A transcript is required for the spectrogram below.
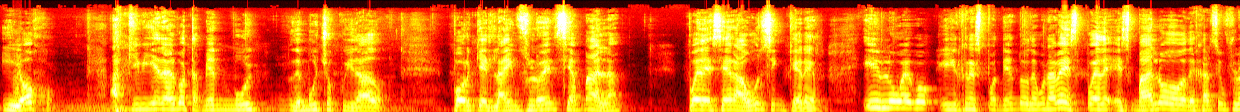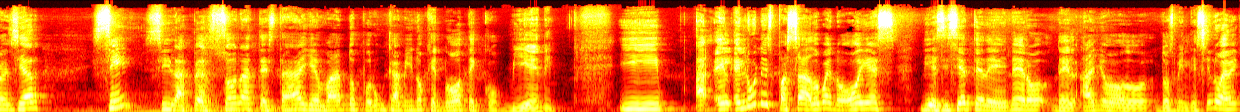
Y ojo, aquí viene algo también muy, de mucho cuidado, porque la influencia mala puede ser aún sin querer. Y luego ir respondiendo de una vez, puede, ¿es malo dejarse influenciar? Sí, si la persona te está llevando por un camino que no te conviene. Y Ah, el, lunes pasado, bueno, hoy es 17 de enero del año 2019.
